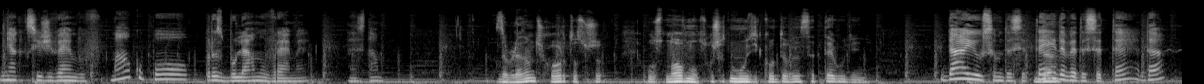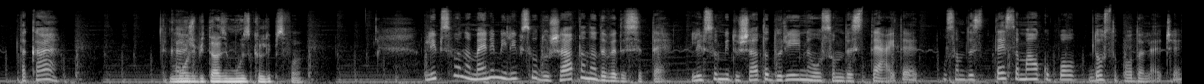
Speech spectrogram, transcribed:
някак си живеем в малко по-разболяно време. Не знам. Забелязвам, че хората слушат, основно слушат музика от 90-те години. Да, и 80-те, Да. и 90-те, да. Така е. Така Може е. би тази музика липсва. Липсва на мене ми липсва душата на 90-те. Липсва ми душата дори и на 80-те. Айде, 80-те са малко по, доста по-далече.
